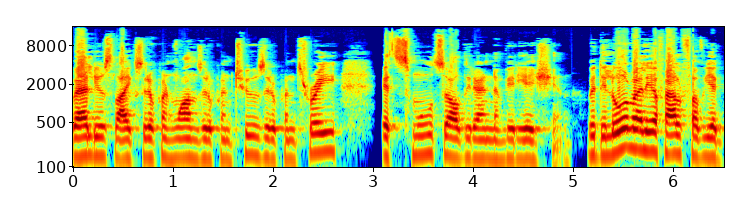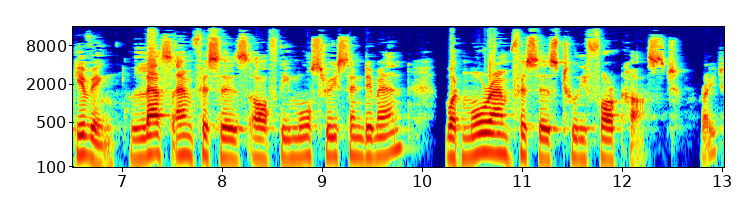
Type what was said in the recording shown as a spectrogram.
values like 0 0.1, 0 0.2, 0 0.3, it smooths out the random variation. With the lower value of alpha, we are giving less emphasis of the most recent demand, but more emphasis to the forecast, right?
